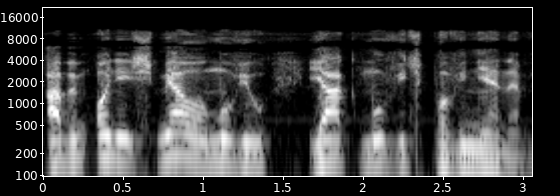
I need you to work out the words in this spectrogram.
abym o niej śmiało mówił, jak mówić powinienem.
